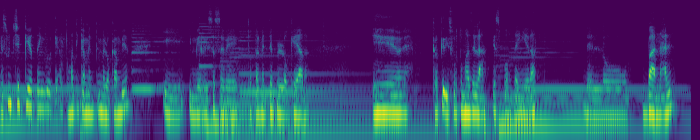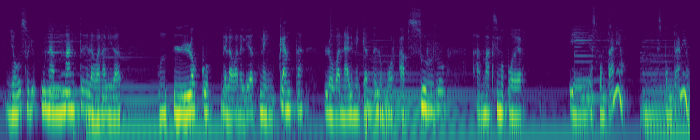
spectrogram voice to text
es un chip que yo tengo que automáticamente me lo cambia y, mi risa se ve totalmente bloqueada. Eh, creo que disfruto más de la espontaneidad, de lo banal. Yo soy un amante de la banalidad un loco de la banalidad. Me encanta lo banal y me encanta el humor absurdo a máximo poder y espontáneo. Espontáneo.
